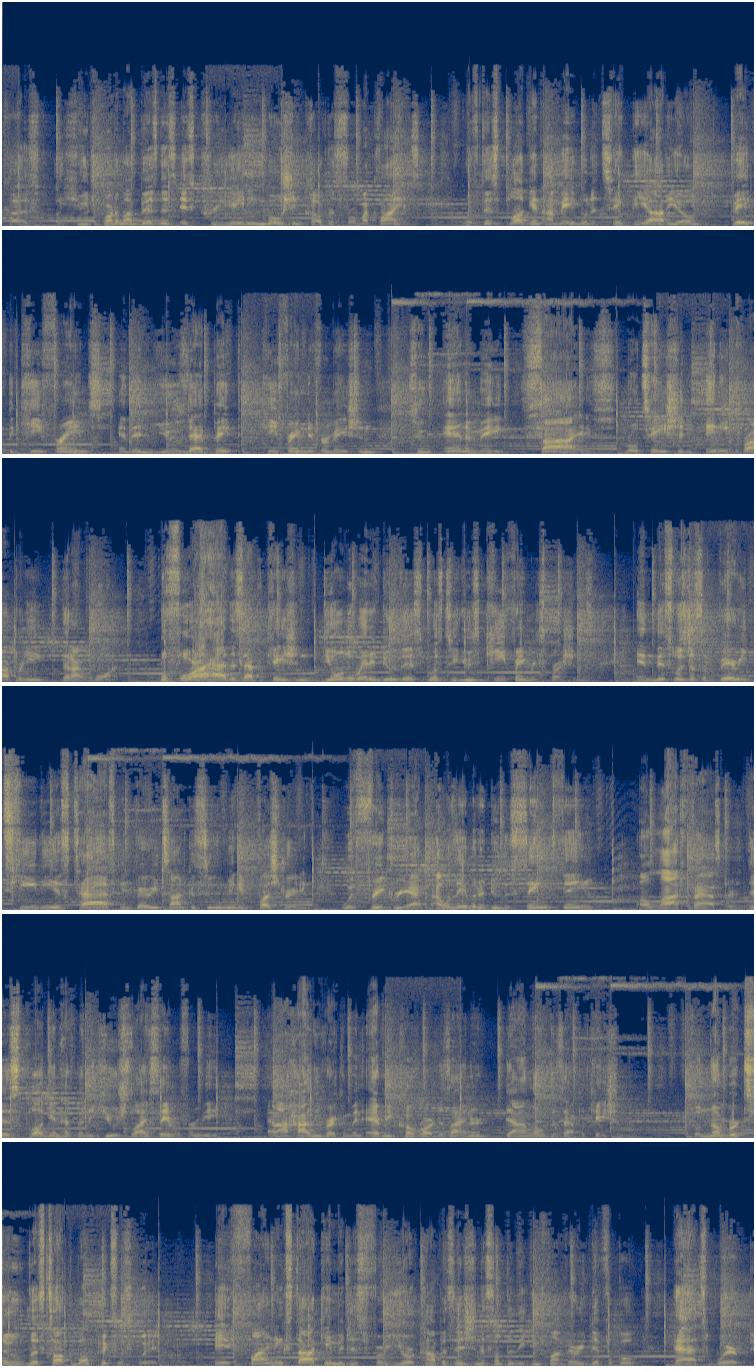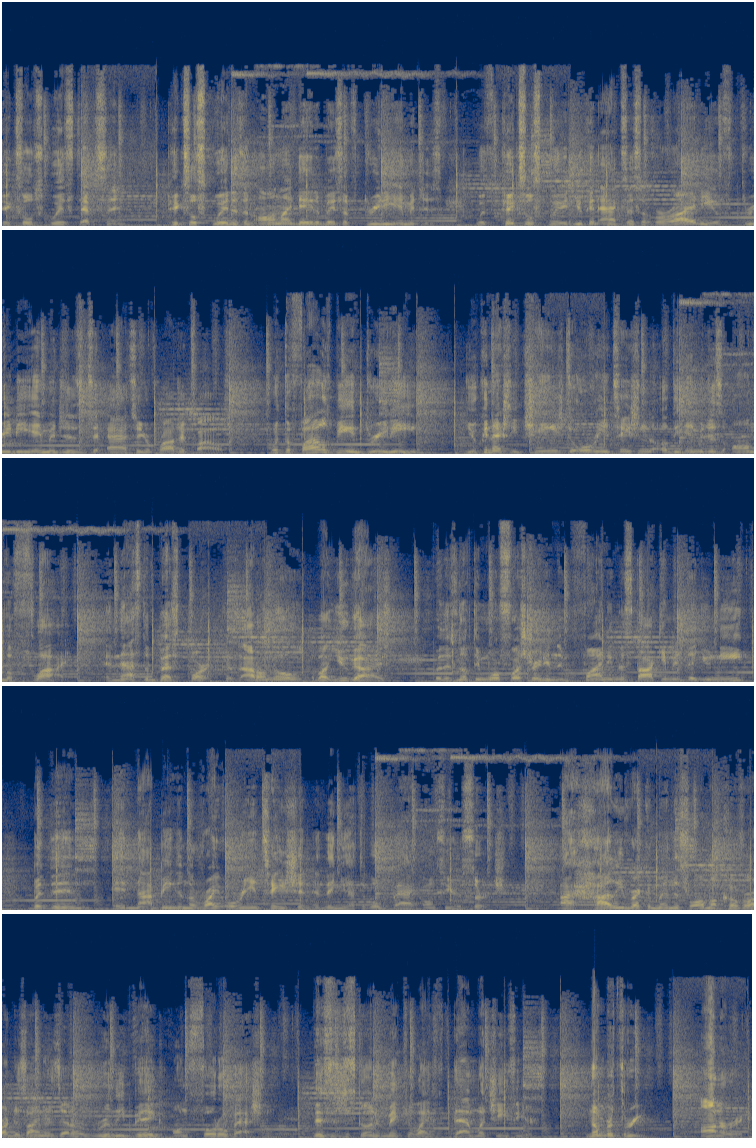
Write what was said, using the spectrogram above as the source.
because a huge part of my business is creating motion covers for my clients. With this plugin, I'm able to take the audio, bake the keyframes, and then use that baked keyframe information to animate size, rotation, any property that I want. Before I had this application, the only way to do this was to use keyframe expressions. And this was just a very tedious task and very time consuming and frustrating. With FreqReact, I was able to do the same thing a lot faster. This plugin has been a huge lifesaver for me, and I highly recommend every cover art designer download this application. So number two, let's talk about Pixel Squid. If finding stock images for your composition is something that you find very difficult, that's where Pixel Squid steps in. Pixel Squid is an online database of 3D images. With Pixel Squid, you can access a variety of 3D images to add to your project files. With the files being 3D, you can actually change the orientation of the images on the fly. And that's the best part, because I don't know about you guys, but there's nothing more frustrating than finding the stock image that you need, but then it not being in the right orientation, and then you have to go back onto your search. I highly recommend this for all my cover art designers that are really big on photo bashing. This is just going to make your life that much easier. Number three, Oniric.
